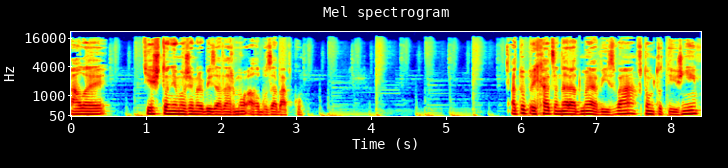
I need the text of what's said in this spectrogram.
ale tiež to nemôžem robiť zadarmo alebo za babku. A tu prichádza na rad moja výzva v tomto týždni.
